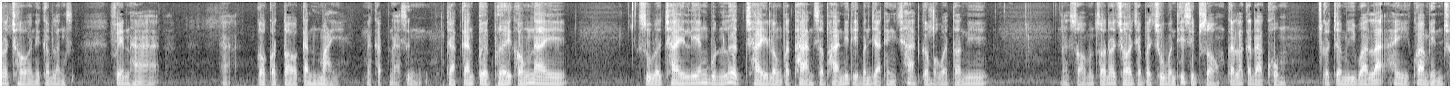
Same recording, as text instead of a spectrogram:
นชนี่กำลังเฟ้นหากกตกันใหม่นะครับนะซึ่งจากการเปิดเผยของนายสุรชัยเลี้ยงบุญเลิศชัยรองประธานสภานิติบัญญัติแห่งชาติก็บอกว่าตอนนี้ สอสนชจะประชุมวันที่ 12 กรกฎาคม ก็จะมีวาระให้ความเห็นช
